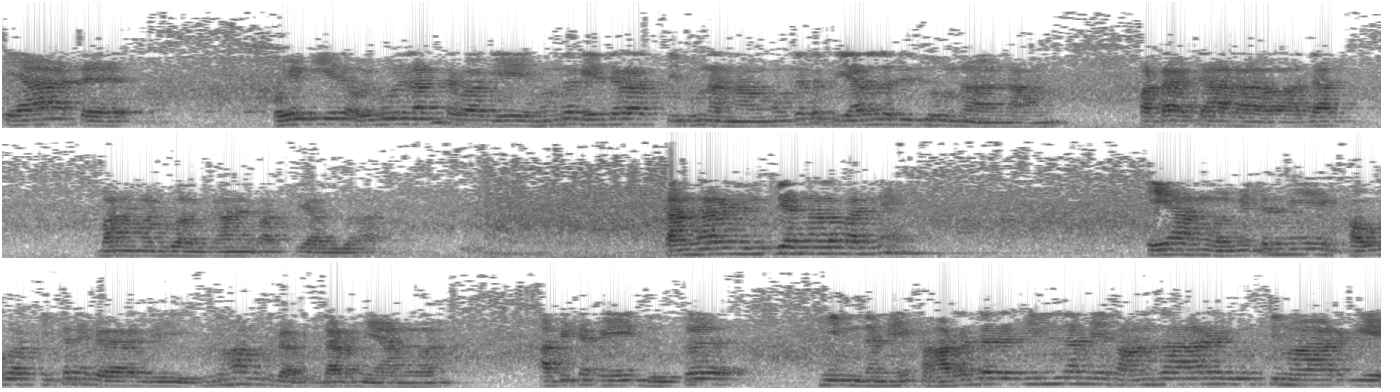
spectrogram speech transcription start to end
එයාට ඔය කියන ඔයගොල්ලන්ට වගේ හොඳ ගෙදරක් තිබුණා නම් හොඳට සියල්ල සිදුුණා නම් පටාචාරාව අදත් බණමඩුවල් ගානේ පස්සේ අදුගා සංඝාර විමුක්තියක් ලබන්නේ ඒ අනුව මෙතන මේ කවුරුවත් හිතන එක වැරදි බුදුහාමුදුරුවෝ ධර්මය අනුව අපිට මේ දුක හින්ද මේ කරදර හින්ද මේ සංසාර විමුක්ති මාර්ගය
